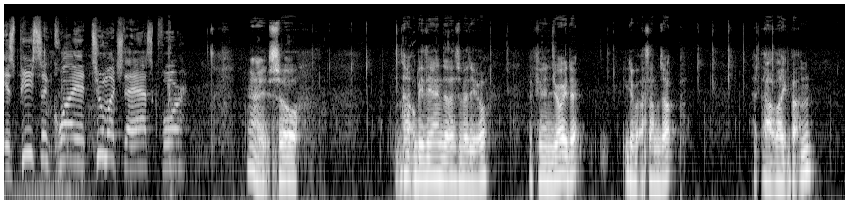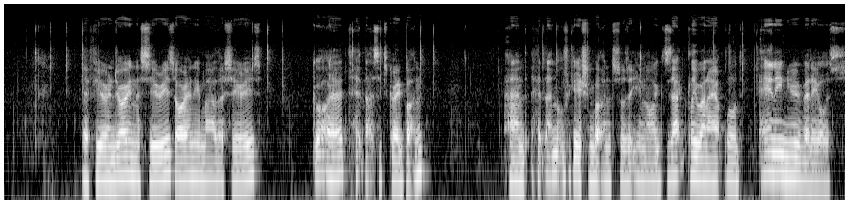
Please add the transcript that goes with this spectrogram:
Is peace and quiet too much to ask for? Alright, so that'll be the end of this video. If you enjoyed it, give it a thumbs up, hit that like button. If you're enjoying this series or any of my other series, go ahead, hit that subscribe button and hit that notification button so that you know exactly when I upload any new videos.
